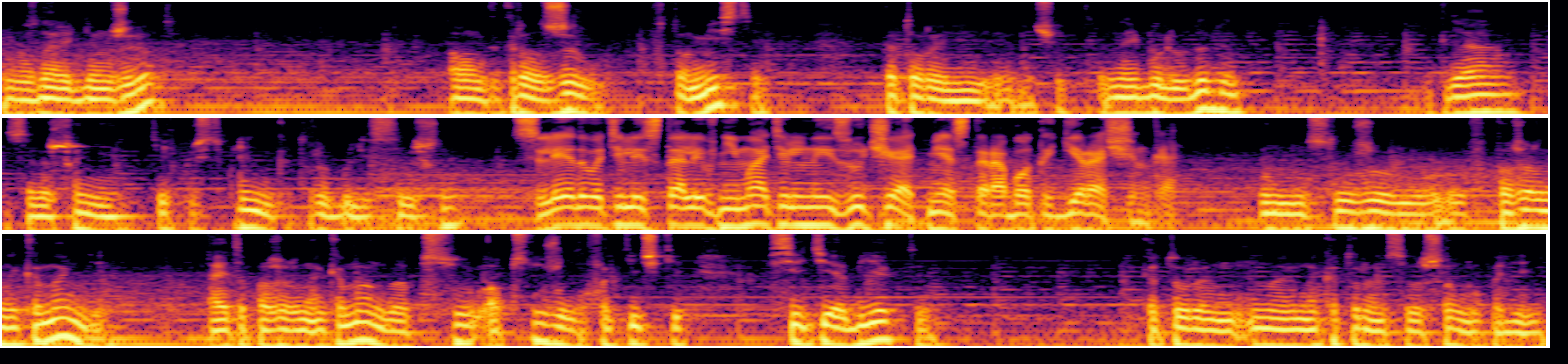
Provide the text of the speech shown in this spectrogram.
И узнали, где он живет. А он как раз жил в том месте, который значит, наиболее удобен для совершения тех преступлений, которые были совершены. Следователи стали внимательно изучать место работы Геращенко. Он служил в пожарной команде, а эта пожарная команда обслуживала фактически все те объекты, которые, на, на которые он совершал нападение.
